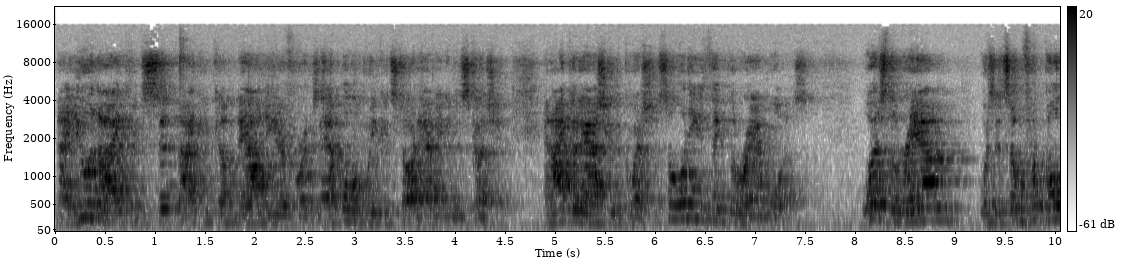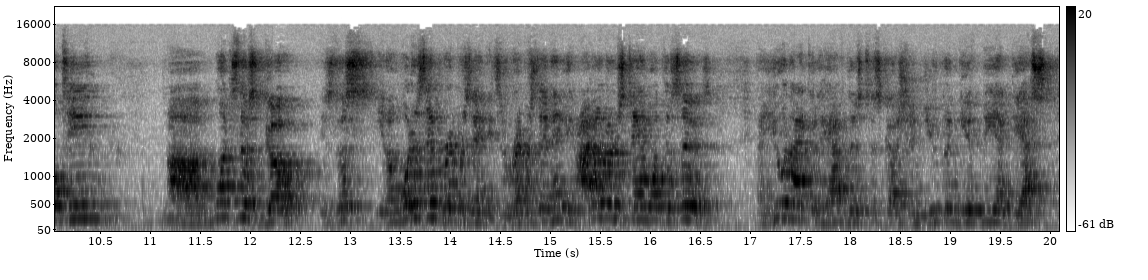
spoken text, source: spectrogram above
Now you and I could sit, I could come down here, for example, and we could start having a discussion. And I could ask you the question, so what do you think the ram was? Was the ram, was it some football team? Um, what's this goat? Is this, you know, what does it represent? Does it represent anything? I don't understand what this is. Now you and I could have this discussion, you could give me a guess,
